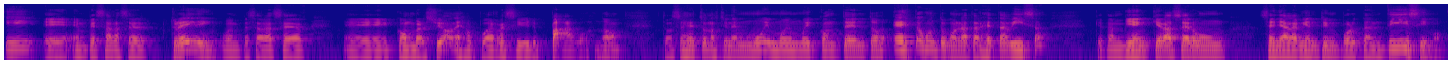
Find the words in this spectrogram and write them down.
y eh, empezar a hacer trading o empezar a hacer eh, conversiones o puede recibir pagos, ¿no? Entonces esto nos tiene muy, muy, muy contentos. Esto junto con la tarjeta Visa, que también quiero hacer un señalamiento importantísimo.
